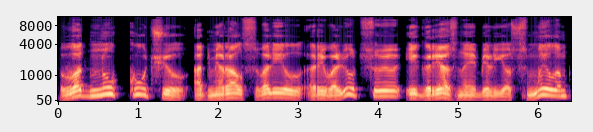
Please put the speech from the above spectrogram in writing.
В одну кучу адмирал свалил революцию и грязное белье с мылом.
